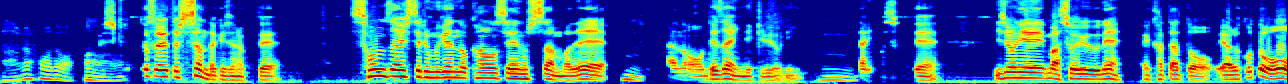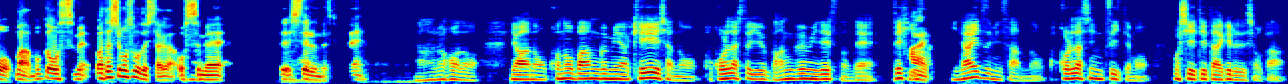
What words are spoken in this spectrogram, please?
なるほど。うん仕組み化された資産だけじゃなくて、存在してる無限の可能性の資産まで、うんあの、デザインできるようにうんなりますので、非常に、まあそういうね、方とやることを、まあ僕はお勧め、私もそうでしたが、お勧めしてるんですよね。なるほど。いや、あの、この番組は経営者の志という番組ですので、ぜひはい、稲泉さんの志についても教えていただけるでしょうか？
